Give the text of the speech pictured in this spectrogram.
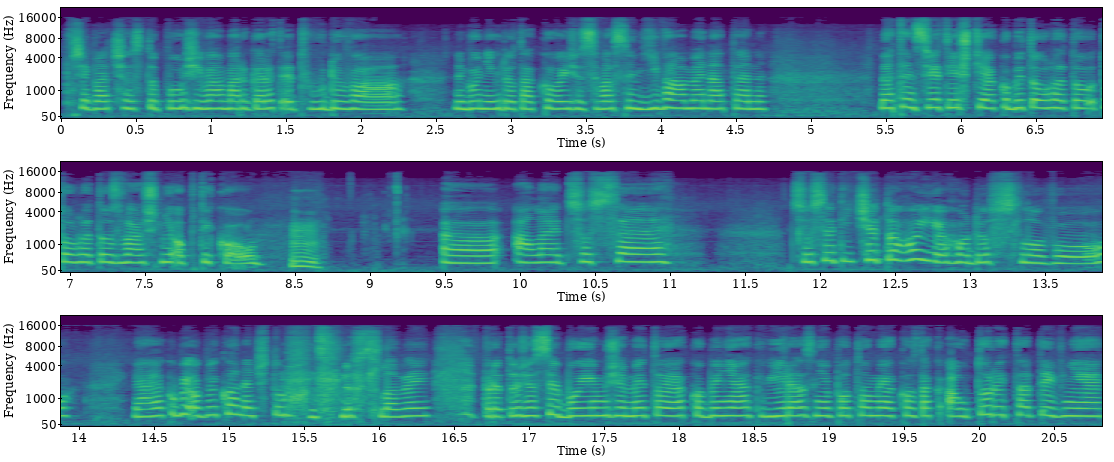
třeba často používá Margaret Atwoodová nebo někdo takový, že se vlastně díváme na ten, na ten svět ještě jakoby touhletou, touhletou zvláštní optikou. Hmm. Uh, ale co se, co se týče toho jeho doslovu, já jakoby obvykle nečtu moc doslovy, protože se bojím, že mi to jakoby nějak výrazně potom jako tak autoritativně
